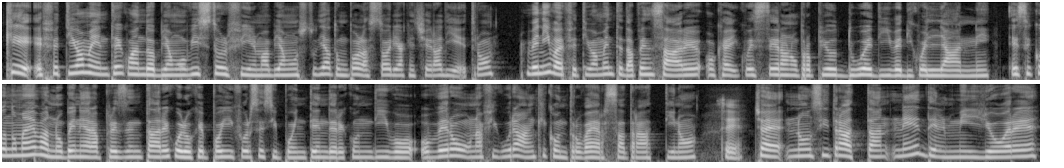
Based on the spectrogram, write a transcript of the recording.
che effettivamente quando abbiamo visto il film, abbiamo studiato un po' la storia che c'era dietro, Veniva effettivamente da pensare, ok, queste erano proprio due dive di quegli anni e secondo me vanno bene a rappresentare quello che poi forse si può intendere con divo, ovvero una figura anche controversa a tratti, no? Sì. Cioè non si tratta né del migliore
